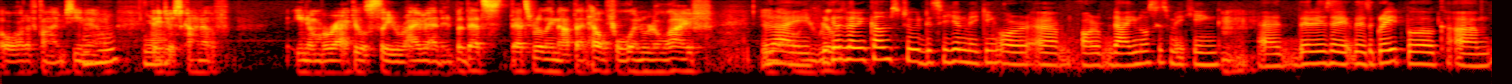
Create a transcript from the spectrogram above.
a lot of times. You know, mm-hmm. yeah. they just kind of, you know, miraculously arrive at it. But that's that's really not that helpful in real life. You right, know, really because when it comes to decision making or um, or diagnosis making, mm-hmm. uh, there is a there's a great book, um,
